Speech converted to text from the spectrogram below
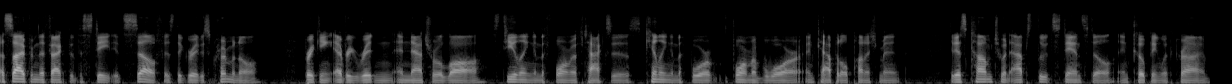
Aside from the fact that the state itself is the greatest criminal, breaking every written and natural law, stealing in the form of taxes, killing in the for- form of war and capital punishment, it has come to an absolute standstill in coping with crime.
